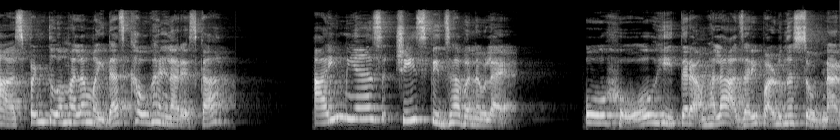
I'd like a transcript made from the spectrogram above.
आज पण तू आम्हाला मैदाच खाऊ घालणार आहेस का? आई मी आज चीज पिझ्झा बनवलाय. ओहो ही तर आम्हाला आजारी पाडूनच सोडणार.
